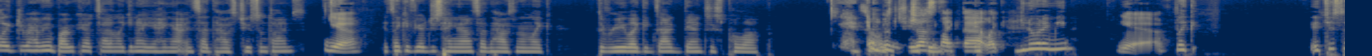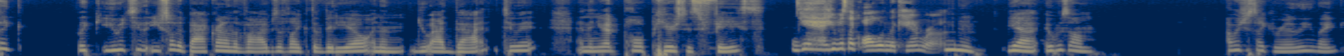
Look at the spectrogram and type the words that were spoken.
like you were having a barbecue outside, and like you know how you hang out inside the house too sometimes. yeah, It's like if you're just hanging outside the house, and then like three like exotic dancers pull up. and it like, was just shaking, like and- that. Like You know what I mean? yeah, Like, it's just like, like you would see that you saw the background and the vibes of like the video, and then you add that to it, and then you had Paul Pierce's face. yeah. He was like all in the camera. Mm, yeah, it was um. I was just like, really, like,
